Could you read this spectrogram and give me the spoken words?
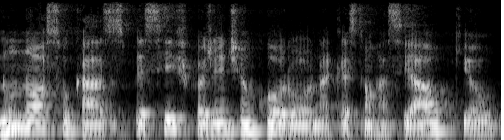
No nosso caso específico, a gente ancorou na questão racial, que eu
